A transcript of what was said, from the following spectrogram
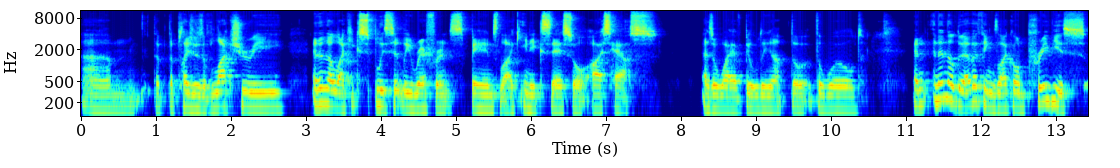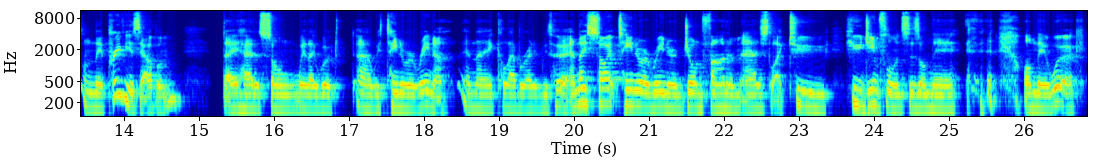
um, the, the pleasures of luxury, And then they'll like explicitly reference bands like INXS or Icehouse as a way of building up the, the world. And and then they'll do other things like on previous on their previous album, they had a song where they worked uh, with Tina Arena and they collaborated with her. And they cite Tina Arena and John Farnham as like two huge influences on their on their work.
